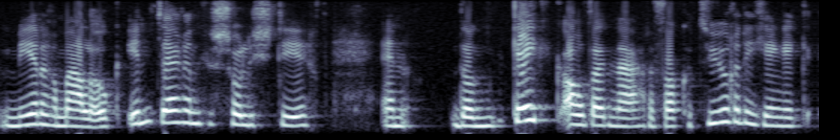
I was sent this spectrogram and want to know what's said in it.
meerdere malen ook intern gesolliciteerd. En dan keek ik altijd naar de vacature. Die ging ik,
